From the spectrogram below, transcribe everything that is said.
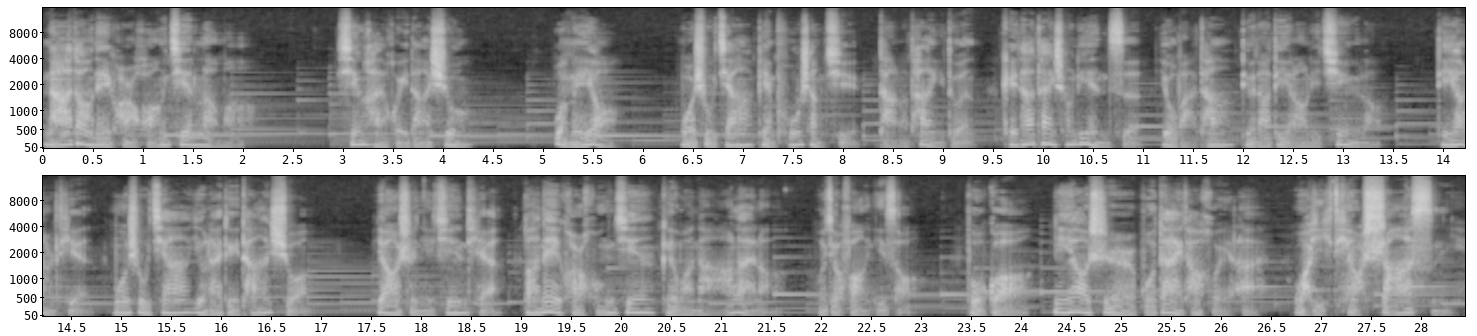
拿到那块黄金了吗？”星海回答说：“我没有。”魔术家便扑上去打了他一顿，给他戴上链子，又把他丢到地牢里去了。第二天。魔术家又来对他说：“要是你今天把那块红金给我拿来了，我就放你走。不过你要是不带他回来，我一定要杀死你。”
